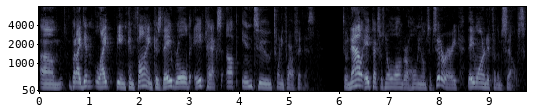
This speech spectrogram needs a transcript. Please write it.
Um, but I didn't like being confined because they rolled Apex up into 24 Hour Fitness. So now Apex was no longer a wholly owned subsidiary. They wanted it for themselves.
